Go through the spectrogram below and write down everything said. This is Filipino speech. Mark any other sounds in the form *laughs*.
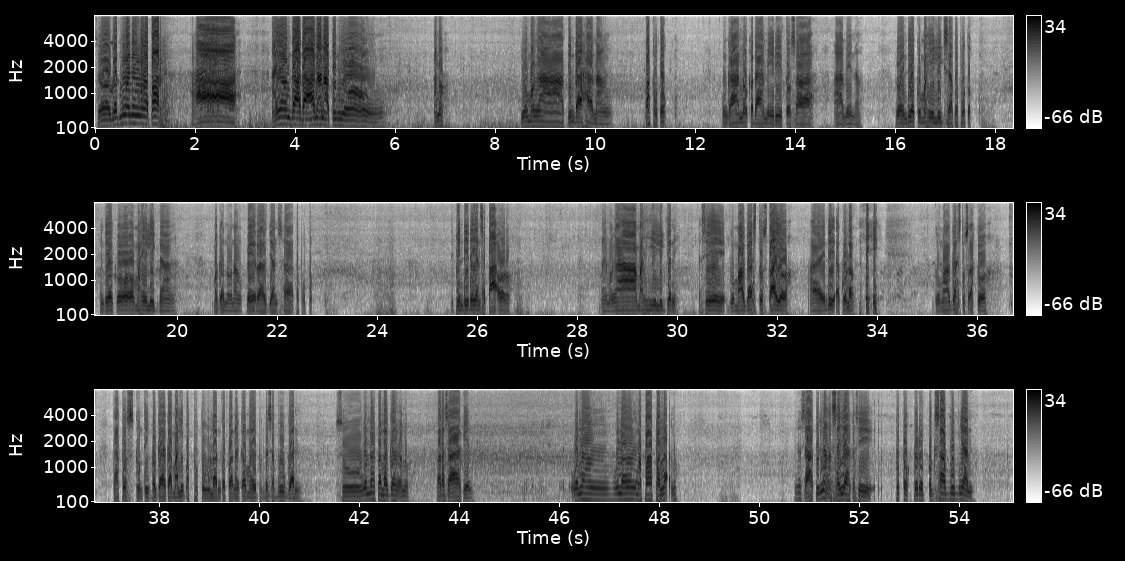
So, good morning mga par. Ah, ngayon dadaanan natin yung ano? Yung mga tindahan ng paputok. Kung gaano kadami dito sa amin, ha? Pero hindi ako mahilig sa paputok. Hindi ako mahilig na mag-ano ng pera diyan sa paputok. Depende na yan sa tao, no? May mga mahihilig dyan eh. Kasi gumagastos tayo. Ah, hindi, ako lang. *laughs* gumagastos ako. Tapos kung pagkakamali, paputulan ka pa ng kamay pag nasabugan. So, wala talagang ano, para sa akin. Walang, walang mapapala, no? Yun, sa atin lang, ang saya kasi putok. Pero pag sabog niyan,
